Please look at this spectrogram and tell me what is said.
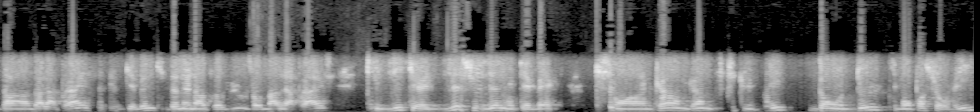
dans, dans la presse, c'est Phil Gibbon qui donne une entrevue au journal de la presse qui dit que 10 usines au Québec qui sont en grande, grande difficulté, dont deux qui vont pas survivre.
